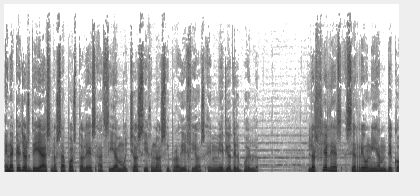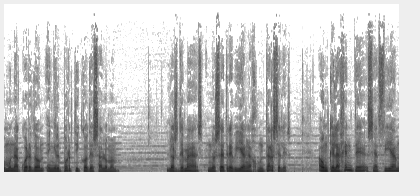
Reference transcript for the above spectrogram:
En aquellos días los apóstoles hacían muchos signos y prodigios en medio del pueblo. Los fieles se reunían de común acuerdo en el pórtico de Salomón. Los demás no se atrevían a juntárseles, aunque la gente se hacía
